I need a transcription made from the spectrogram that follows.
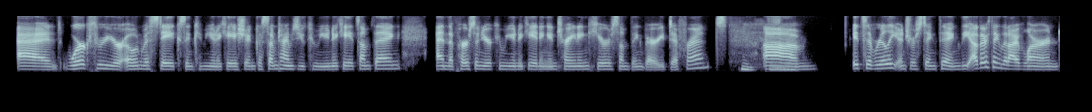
and work through your own mistakes in communication? Because sometimes you communicate something and the person you're communicating and training hears something very different. Mm-hmm. um, it's a really interesting thing. The other thing that I've learned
